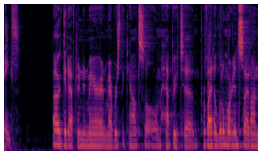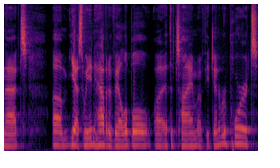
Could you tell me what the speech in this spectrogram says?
thanks. Uh, Good afternoon, Mayor and members of the council. I'm happy to provide a little more insight on that. Um, Yes, we didn't have it available uh, at the time of the agenda report.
